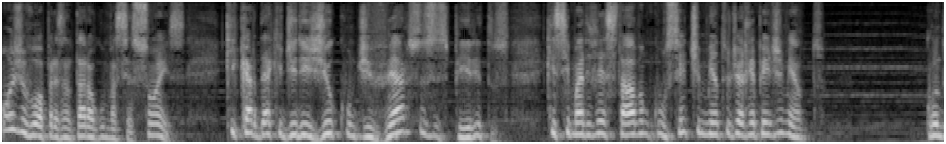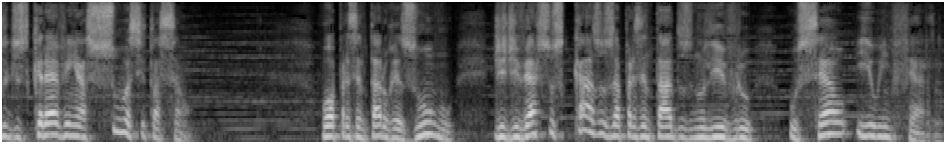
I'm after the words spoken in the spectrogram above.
Hoje vou apresentar algumas sessões que Kardec dirigiu com diversos espíritos que se manifestavam com sentimento de arrependimento, quando descrevem a sua situação. Vou apresentar o resumo de diversos casos apresentados no livro O Céu e o Inferno,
